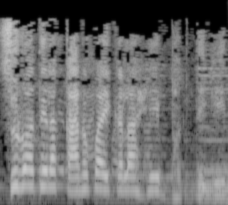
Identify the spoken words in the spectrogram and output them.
सुरुवातीला कानोपा ऐकला हे भक्तिगीत.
